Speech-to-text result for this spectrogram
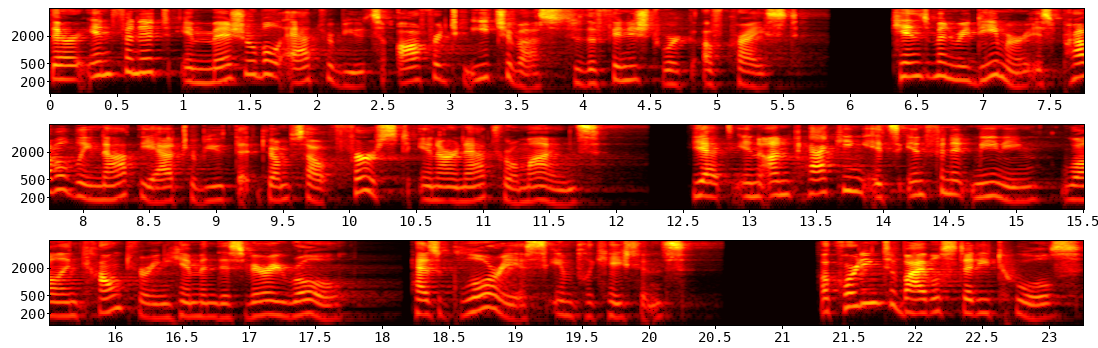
There are infinite, immeasurable attributes offered to each of us through the finished work of Christ. Kinsman Redeemer is probably not the attribute that jumps out first in our natural minds. Yet, in unpacking its infinite meaning while encountering Him in this very role, has glorious implications. According to Bible study tools,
